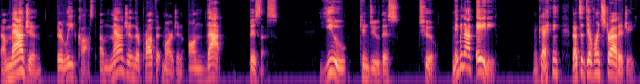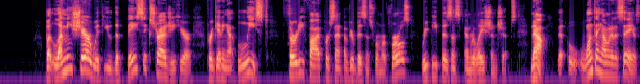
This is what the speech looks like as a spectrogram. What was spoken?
imagine their lead cost. Imagine their profit margin on that business. You can do this too. Maybe not 80. Okay. That's a different strategy. But let me share with you the basic strategy here for getting at least 35% of your business from referrals, repeat business, and relationships. Now, uh, one thing I'm going to say is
